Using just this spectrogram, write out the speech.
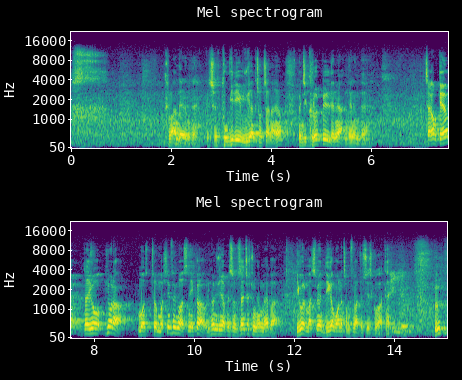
하... 그러면 안 되는데 그렇죠? 독일이 우리한테 졌잖아요. 왠지 그럴 빌 되면 안 되는데. 자 가볼게요. 자 이거 희원아, 뭐 저 뭐 신입생도 왔으니까 우리 현준이 앞에서 센척 좀 한번 해봐. 이걸 맞추면 네가 원하는 점수 맞출 수 있을 것 같아. 응?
